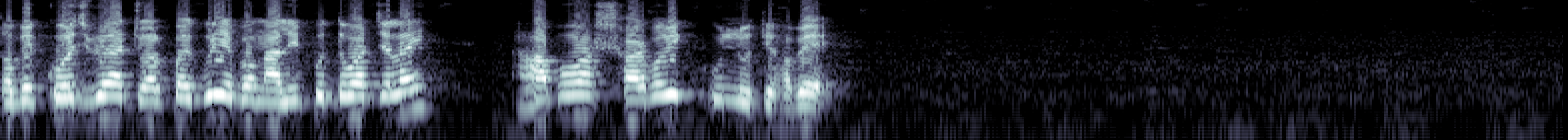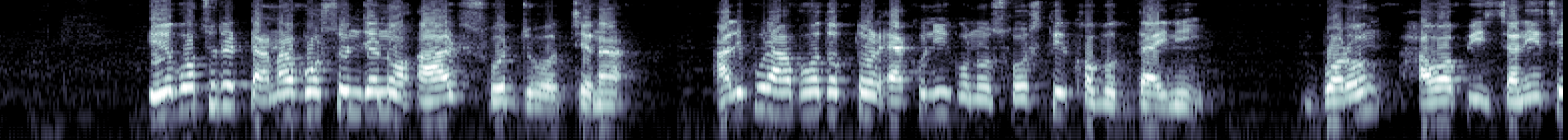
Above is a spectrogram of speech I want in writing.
তবে কোচবিহার, জলপাইগুড়ি এবং আলিপুরদুয়ার জেলায় আবহাওয়ার স্বাভাবিক উন্নতি হবে। এবছরের টানা বর্ষণ যেন আর সহ্য হচ্ছে না। আলিপুর আবহাওয়া দপ্তর এখনই কোনো স্বস্তির খবর দেয়নি। বরং হাওয়া পিস জানিয়েছে,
